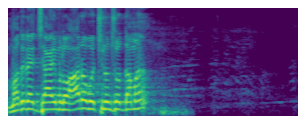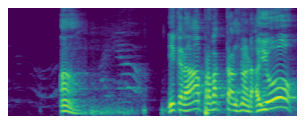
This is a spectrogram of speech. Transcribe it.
మొదటి అధ్యాయంలో ఆరో వచ్చిన చూద్దామా? ఇక్కడ ప్రవక్త అంటున్నాడు అయ్యో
